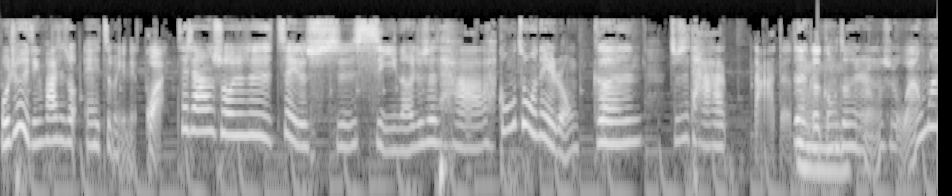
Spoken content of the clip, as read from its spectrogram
我就已经发现说，哎，怎么有点怪？再加上说，就是这个实习呢，就是他工作内容跟就是他。打的这个工作内容是完完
